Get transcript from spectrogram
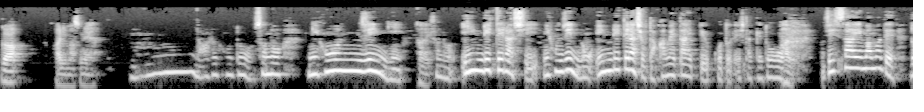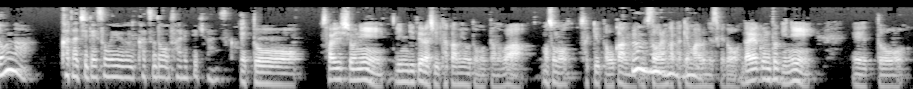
がありますね。うん。なるほど。その、日本人に、はい。その、インリテラシー、日本人のインリテラシーを高めたいっていうことでしたけど、はい。実際今までどんな形でそういう活動をされてきたんですか？えっと、最初に倫理テラシー高めようと思ったのは、まあ、その、さっき言ったおかんに伝わらなかった件もあるんですけど、大学の時に、えっと、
